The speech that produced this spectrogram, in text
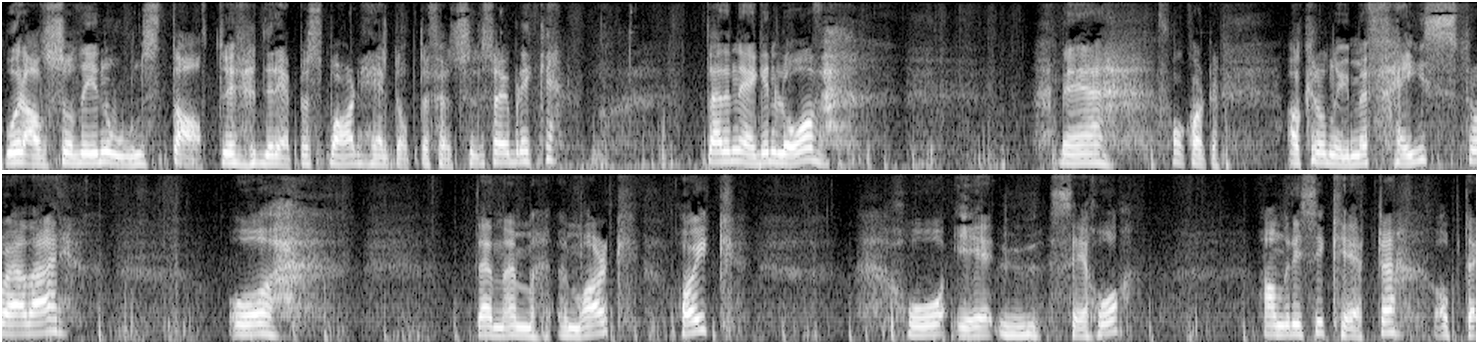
hvor altså det i noen stater drepes barn helt opp til fødselsøyeblikket. Det er en egen lov med forkortet akronymet FACE, tror jeg det er. Og denne Mark Hoik, H-E-U-C-H, han risikerte opptil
